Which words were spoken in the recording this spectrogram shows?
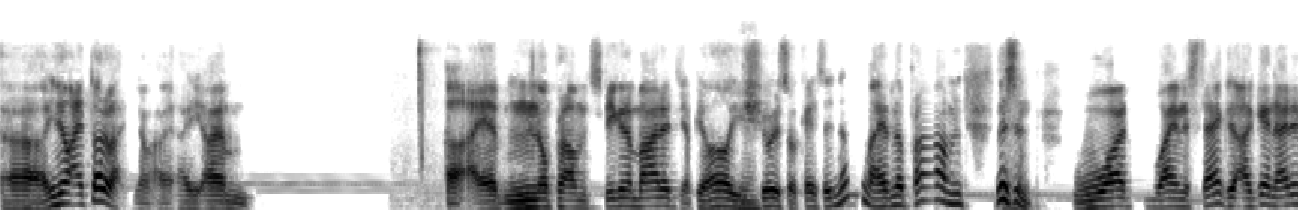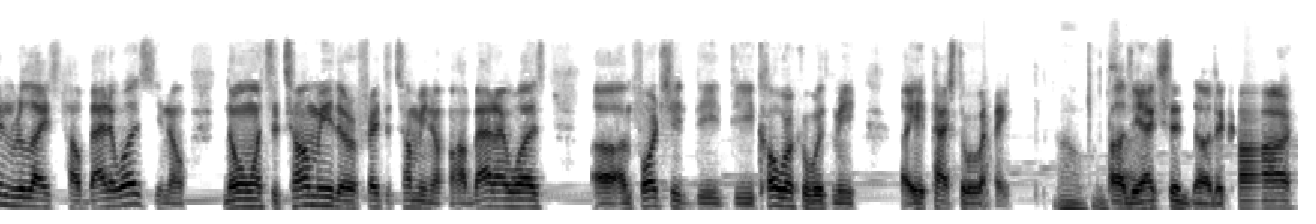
Uh, you know, I thought about it. You know, I, I, I'm, uh, I have no problem speaking about it. You know, people, oh, you sure it's okay? I said, no, I have no problem. Listen, what, I understand. again, I didn't realize how bad it was. You know, no one wants to tell me. They're afraid to tell me, you know, how bad I was. Uh, unfortunately, the, the coworker with me, uh, he passed away. Oh, Uh, the accident, uh, the car,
